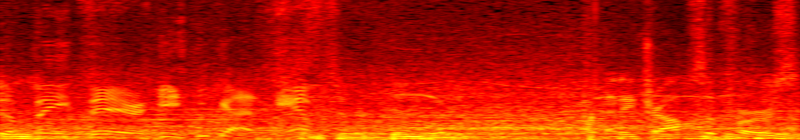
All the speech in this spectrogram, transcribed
debate there. He, he got amped. Spencer Dinwiddie. And he drops the first.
